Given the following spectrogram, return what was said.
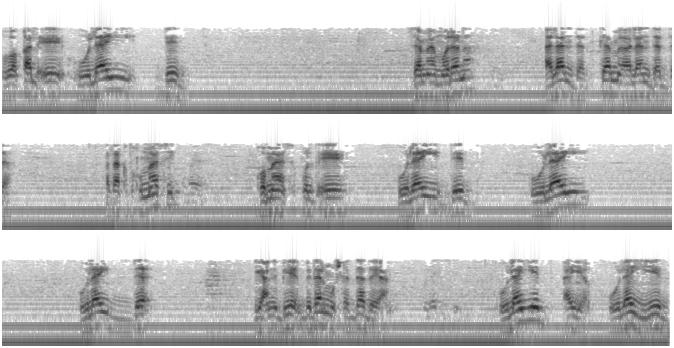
هو قال إيه؟ ولي دد. سمع مولانا؟ ألندد كم ألندد ده؟ أعتقد خماسي؟ خماسي. قلت إيه؟ ولي دد. ولي وليد يعني بدل مشددة يعني. وليد أي وليد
